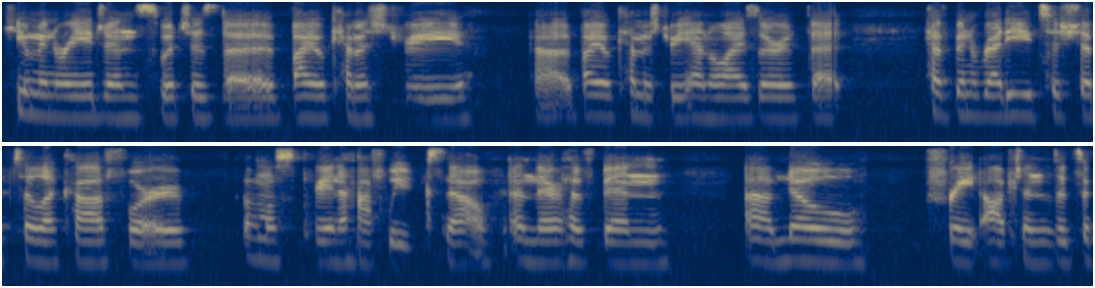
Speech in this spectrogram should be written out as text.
human reagents, which is the biochemistry uh, biochemistry analyzer that have been ready to ship to Lakka for almost three and a half weeks now, and there have been um, no freight options. It's a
